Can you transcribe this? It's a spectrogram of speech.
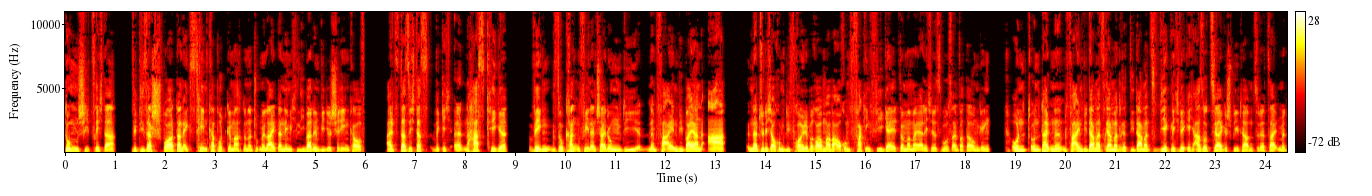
dummen Schiedsrichter wird dieser Sport dann extrem kaputt gemacht und dann tut mir leid, dann nehme ich lieber den Videoschiri in Kauf, als dass ich das wirklich äh, einen Hass kriege wegen so kranken Fehlentscheidungen, die einem Verein wie Bayern A natürlich auch um die Freude berauben, aber auch um fucking viel Geld, wenn man mal ehrlich ist, wo es einfach darum ging. Und, und halt ein Verein wie damals Real Madrid, die damals wirklich, wirklich asozial gespielt haben zu der Zeit mit,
